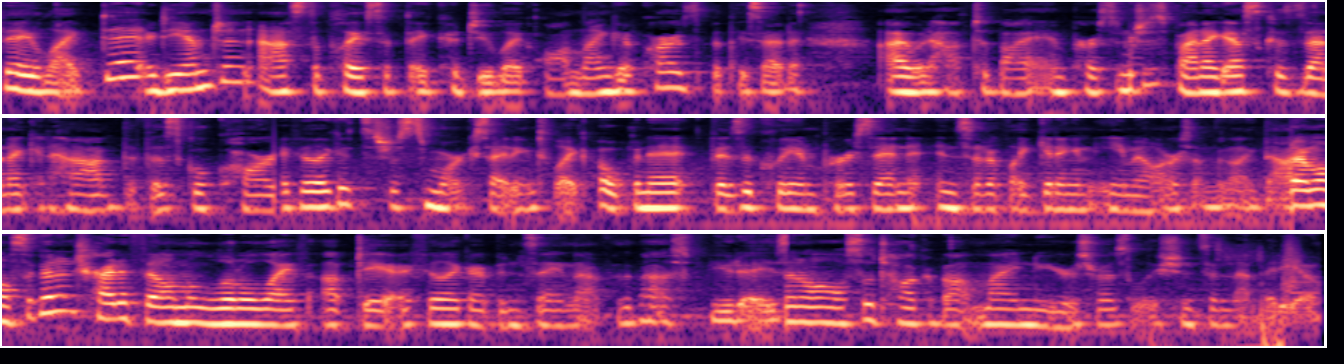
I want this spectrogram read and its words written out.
they liked it. I DM'd and asked the place if they could do like online gift cards, but they said I would have to buy it in person, which is fine, I guess, because then I can have the physical card. I feel like it's just more exciting to like open it physically in person instead of like getting an email or something like that. But I'm also going to try to film a little life update. I feel like I've been saying that for the past few days. And I'll also talk about my New Year's resolutions in that video.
